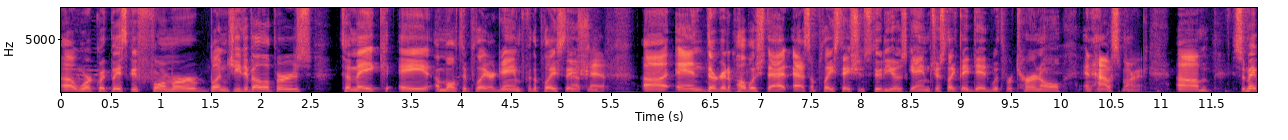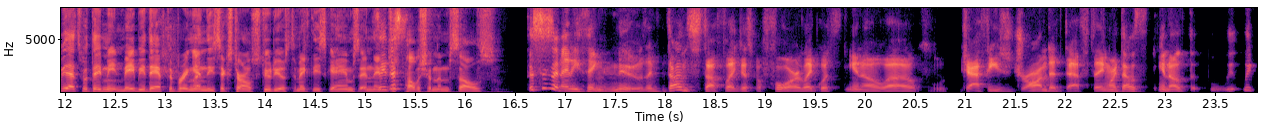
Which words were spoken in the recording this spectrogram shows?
uh, work with basically former Bungie developers to make a, a multiplayer game for the PlayStation Okay. uh, and they're going to publish that as a PlayStation Studios game, just like they did with Returnal and Housemarque. Um, so maybe that's what they mean. Maybe they have to bring in these external studios to make these games, and they just this- publish them themselves. This isn't anything new. They've done stuff like this before, like with you know uh, Jaffe's Drawn to Death thing. Right? That was you know we, we,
